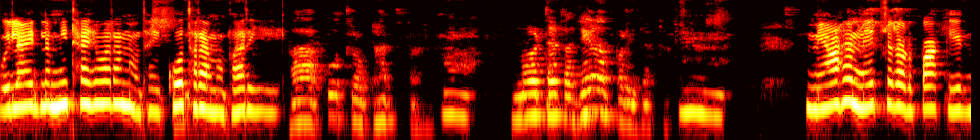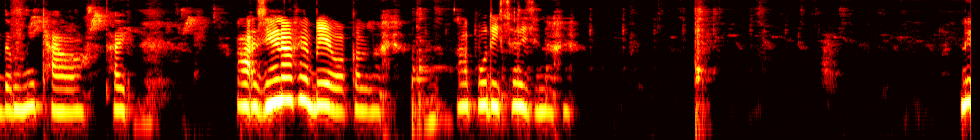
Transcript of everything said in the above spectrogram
ઓલા એટલે મીઠાઈ વાળા ન થાય કોથરામાં ભારી હા કોથરો ઢાંચ પડે હા મોટા તો ઝીણા પડી જતા હમ. ને આ હે નેચરલ પાકી એકદમ મીઠા થાય. આ ઝીણા હે બે વકલના આ પૂરી સાઈઝના હે. ને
